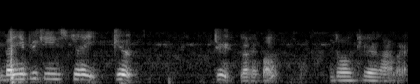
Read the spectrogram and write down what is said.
Ben il n'y a plus qu'à espérer que tu me réponds. Donc voilà.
